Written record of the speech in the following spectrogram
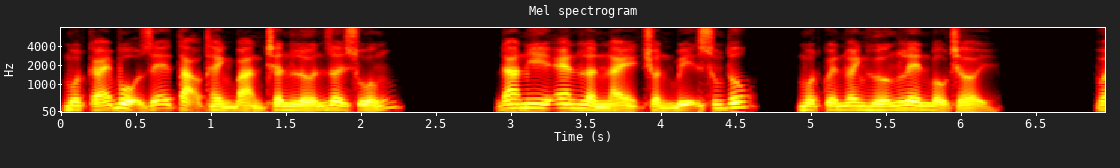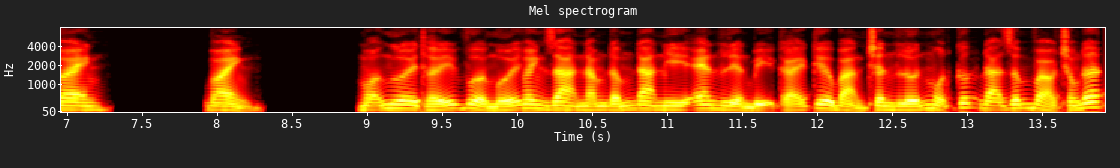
một cái bộ dễ tạo thành bàn chân lớn rơi xuống. Daniel lần này chuẩn bị sung túc, một quyền oanh hướng lên bầu trời. Vâng! Vâng! Mọi người thấy vừa mới oanh ra nắm đấm Daniel liền bị cái kia bàn chân lớn một cước đã dẫm vào trong đất,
